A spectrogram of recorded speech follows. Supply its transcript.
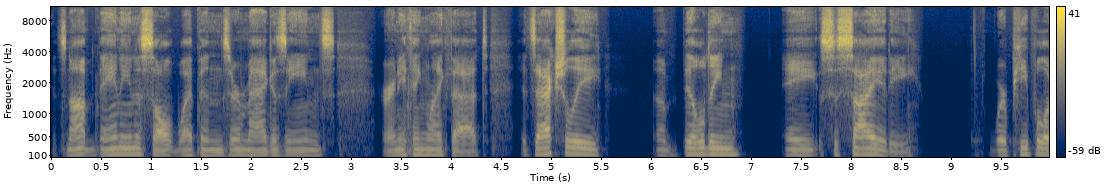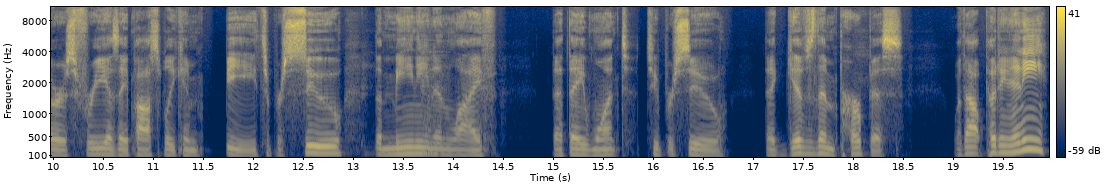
it's not banning assault weapons or magazines or anything like that. It's actually uh, building a society where people are as free as they possibly can be to pursue the meaning in life that they want to pursue that gives them purpose without putting any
